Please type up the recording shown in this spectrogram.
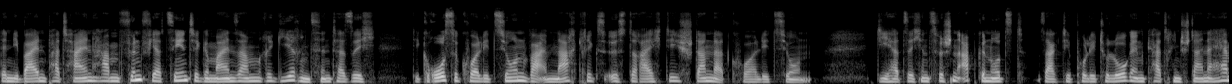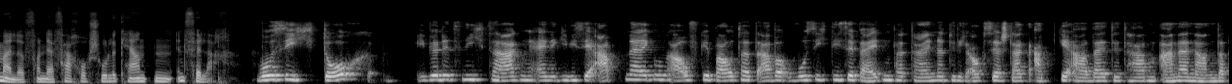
Denn die beiden Parteien haben fünf Jahrzehnte gemeinsamen Regierens hinter sich. Die Große Koalition war im Nachkriegsösterreich die Standardkoalition. Die hat sich inzwischen abgenutzt, sagt die Politologin Katrin Steiner-Hämmerle von der Fachhochschule Kärnten in Villach. Wo sich doch ich würde jetzt nicht sagen, eine gewisse Abneigung aufgebaut hat, aber wo sich diese beiden Parteien natürlich auch sehr stark abgearbeitet haben aneinander.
